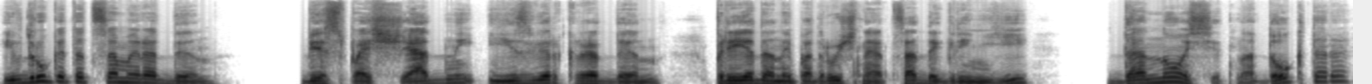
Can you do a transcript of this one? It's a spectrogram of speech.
И вдруг этот самый Роден, беспощадный изверг Роден, преданный подручный отца де Гриньи, доносит на доктора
